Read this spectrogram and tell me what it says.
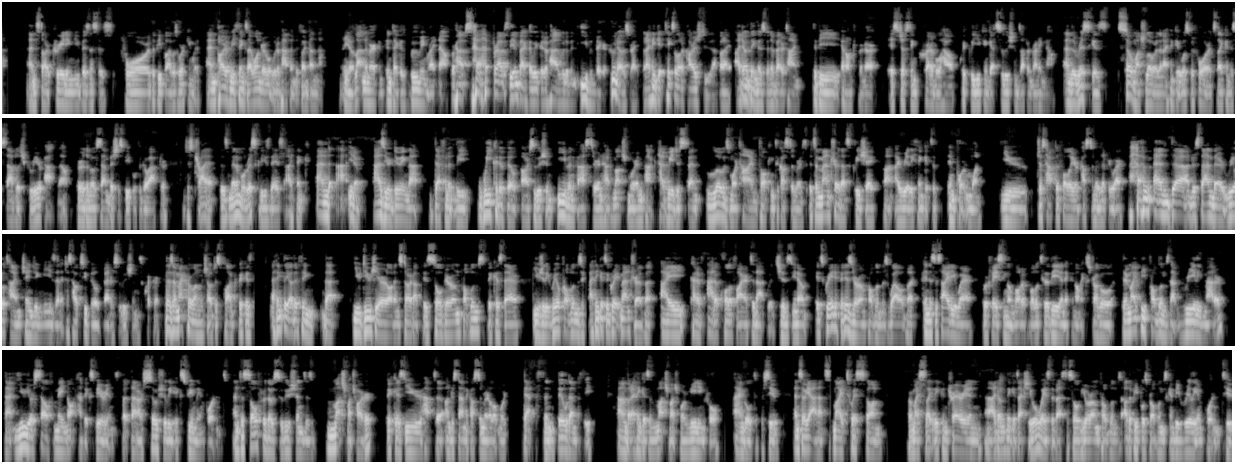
and start creating new businesses for the people I was working with. And part of me thinks, I wonder what would have happened if I'd done that. You know, Latin American fintech is booming right now. Perhaps, perhaps the impact that we could have had would have been even bigger. Who knows, right? But I think it takes a lot of courage to do that. But I, I don't think there's been a better time to be an entrepreneur. It's just incredible how quickly you can get solutions up and running now. And the risk is so much lower than I think it was before. It's like an established career path now for the most ambitious people to go after. Just try it. There's minimal risk these days, I think. And, uh, you know, as you're doing that, definitely we could have built our solution even faster and had much more impact had we just spent loads more time talking to customers. It's a mantra that's cliche, but I really think it's an important one. you just have to follow your customers everywhere and uh, understand their real time changing needs. And it just helps you build better solutions quicker. There's a macro one, which I'll just plug because I think the other thing that you do hear a lot in startup is solve your own problems because they're usually real problems. I think it's a great mantra, but I kind of add a qualifier to that, which is, you know, it's great if it is your own problem as well. But in a society where we're facing a lot of volatility and economic struggle, there might be problems that really matter that you yourself may not have experienced, but that are socially extremely important. And to solve for those solutions is much, much harder because you have to understand the customer in a lot more depth and build empathy. Um, but I think it's a much, much more meaningful angle to pursue. And so, yeah, that's my twist on or my slightly contrarian. Uh, I don't think it's actually always the best to solve your own problems. Other people's problems can be really important too.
